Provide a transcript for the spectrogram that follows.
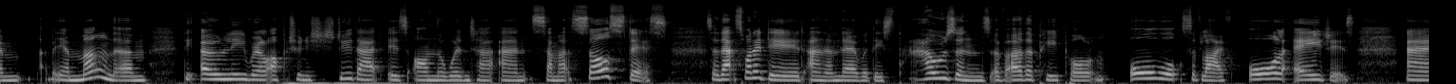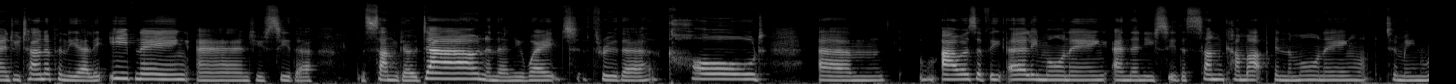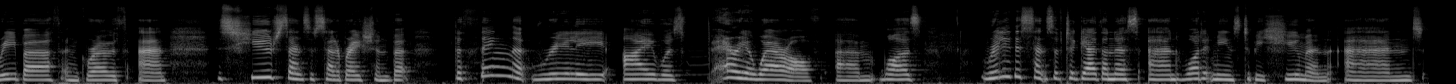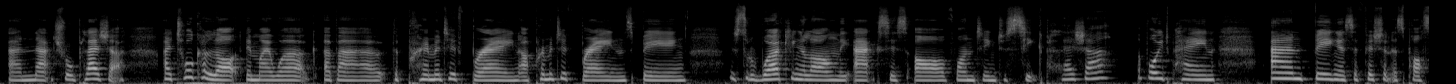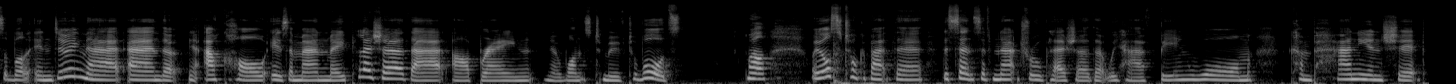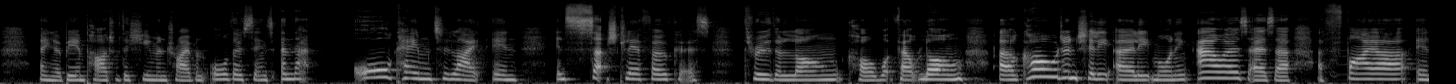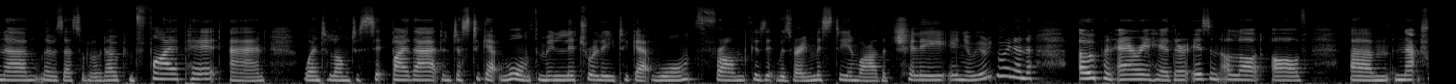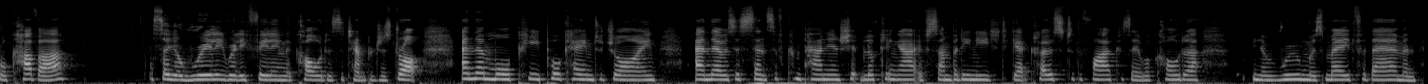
be among them, the only real opportunity to do that is on the winter and summer solstice. So that's what I did. And I'm there with these thousands of other people, all walks of life, all ages. And you turn up in the early evening and you see the the sun go down and then you wait through the cold um, hours of the early morning and then you see the sun come up in the morning to mean rebirth and growth and this huge sense of celebration. But the thing that really i was very aware of um, was really this sense of togetherness and what it means to be human and and natural pleasure. I talk a lot in my work about the primitive brain, our primitive brains being sort of working along the axis of wanting to seek pleasure, avoid pain, and being as efficient as possible in doing that and that you know, alcohol is a man-made pleasure that our brain you know wants to move towards well, we also talk about the, the sense of natural pleasure that we have, being warm, companionship, you know, being part of the human tribe and all those things. And that all came to light in in such clear focus through the long cold what felt long uh, cold and chilly early morning hours. As a, a fire in a there was a sort of an open fire pit and went along to sit by that and just to get warmth. I mean literally to get warmth from because it was very misty and rather chilly you know you're, you're in an open area here. There isn't a lot of um, natural cover so you're really, really feeling the cold as the temperatures drop. And then more people came to join, and there was a sense of companionship looking out if somebody needed to get close to the fire because they were colder. You know, room was made for them, and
